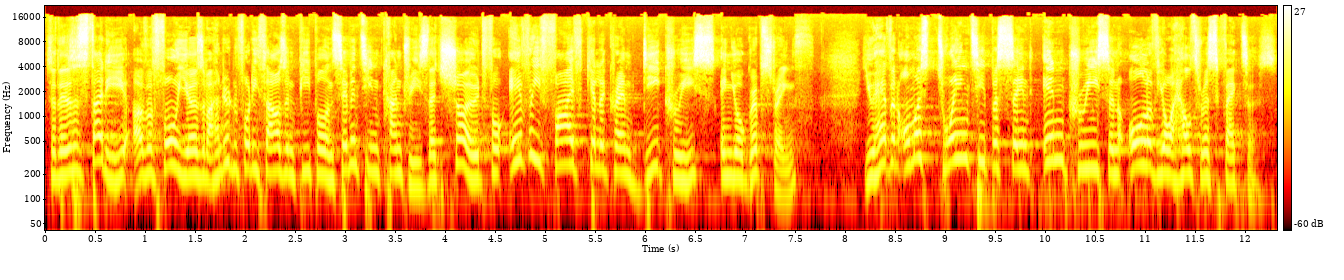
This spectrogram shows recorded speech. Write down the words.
So there's a study over four years of 140,000 people in 17 countries that showed for every five kilogram decrease in your grip strength, you have an almost 20% increase in all of your health risk factors.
